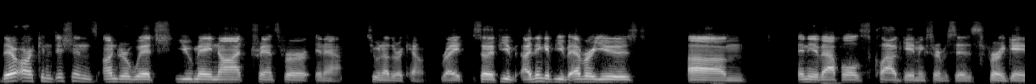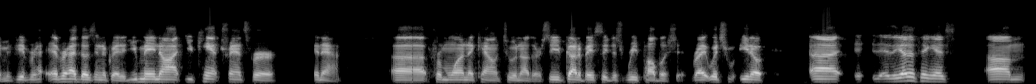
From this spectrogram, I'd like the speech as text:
there are conditions under which you may not transfer an app to another account, right? So if you I think if you've ever used um, any of Apple's cloud gaming services for a game, if you've ever, ever had those integrated, you may not you can't transfer an app uh, from one account to another. So you've got to basically just republish it, right? Which you know, uh, the other thing is um,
